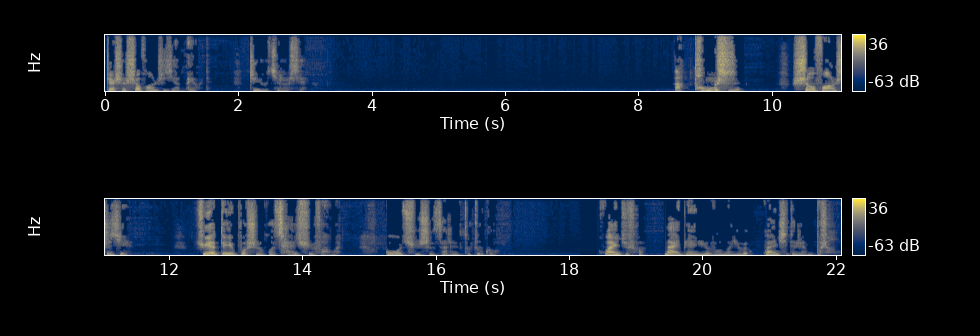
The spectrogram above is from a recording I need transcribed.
这是十方世界没有的，只有极乐世界有。啊，同时。十方世界绝对不是我才去访问，过去是在那都住过。换一句说，那边与我们有关系的人不少，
